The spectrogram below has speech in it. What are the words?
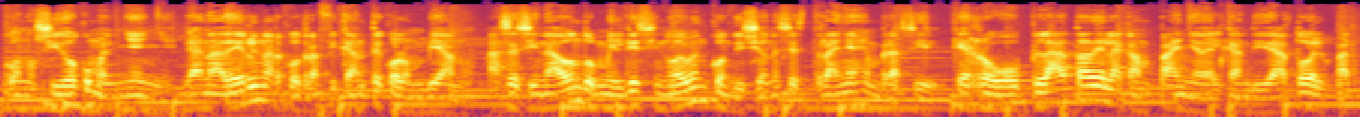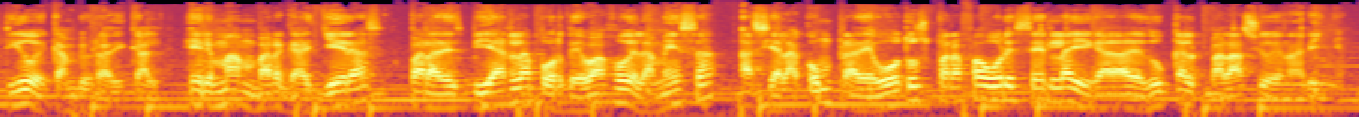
conocido como el Ñeñe, ganadero y narcotraficante colombiano, asesinado en 2019 en condiciones extrañas en Brasil, que robó plata de la campaña del candidato del Partido de Cambio Radical, Germán Vargas Lleras, para desviarla por debajo de la mesa hacia la compra de votos para favorecer la llegada de Duca al Palacio de Nariño.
